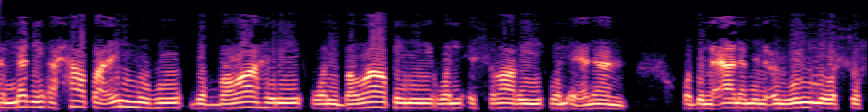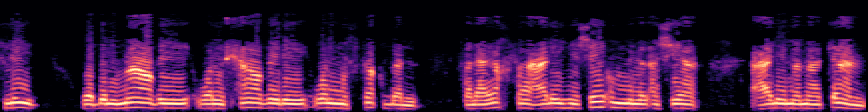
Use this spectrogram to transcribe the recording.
الذي أحاط علمه بالظواهر والبواطن والإسرار والإعلان وبالعالم العلوي والسفلي وبالماضي والحاضر والمستقبل فلا يخفى عليه شيء من الأشياء علم ما كان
